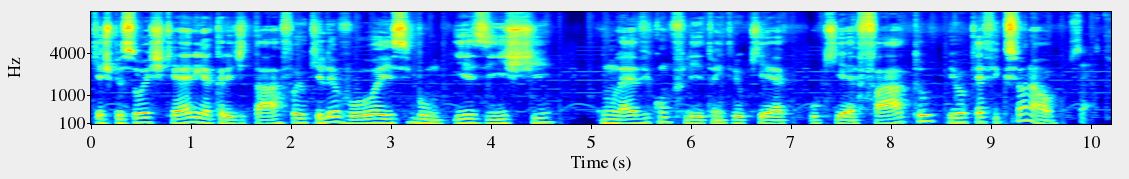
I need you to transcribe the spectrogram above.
que as pessoas querem acreditar, foi o que levou a esse boom. E existe um leve conflito entre o que é o que é fato e o que é ficcional. Certo.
